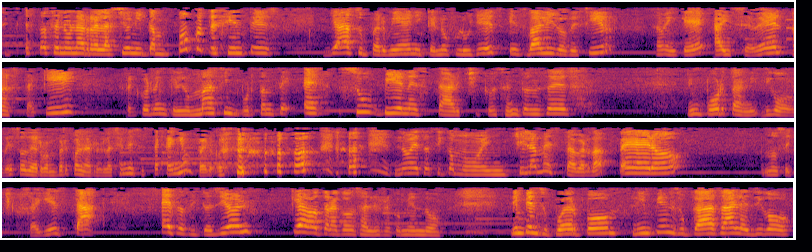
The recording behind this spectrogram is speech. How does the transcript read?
Si estás en una relación y tampoco te sientes ya súper bien y que no fluyes, es válido decir, ¿saben qué? Ahí se ven, hasta aquí. Recuerden que lo más importante es su bienestar, chicos. Entonces, no importa, digo, eso de romper con las relaciones está cañón, pero no es así como en Chilamesta, ¿verdad? Pero, no sé, chicos, ahí está esa situación. ¿Qué otra cosa les recomiendo? Limpien su cuerpo, limpien su casa, les digo,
